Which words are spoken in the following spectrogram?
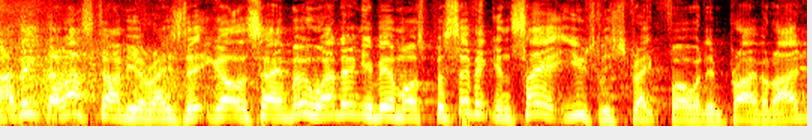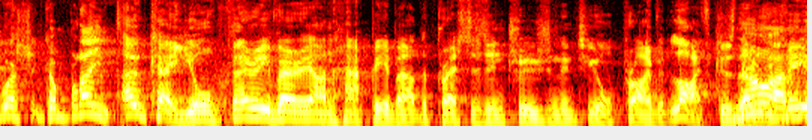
I think the last time you raised it, you got the same move. Why don't you be more specific and say it? Usually straightforward in private eye. What's your complaint? OK, you're very, very unhappy about the press's intrusion into your private life because they No, I- revealed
